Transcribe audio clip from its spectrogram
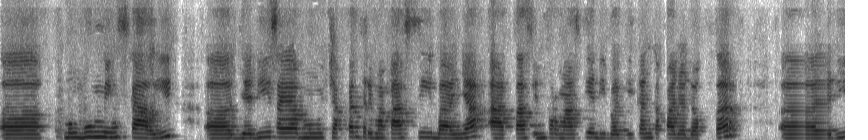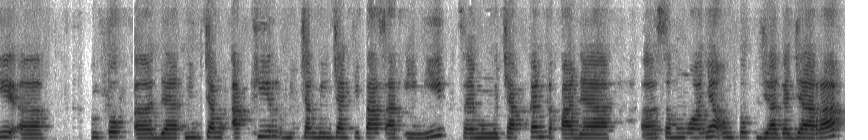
uh, mengbooming sekali Uh, jadi saya mengucapkan terima kasih banyak atas informasi yang dibagikan kepada dokter. Uh, jadi uh, untuk uh, bincang akhir bincang-bincang kita saat ini, saya mengucapkan kepada uh, semuanya untuk jaga jarak,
